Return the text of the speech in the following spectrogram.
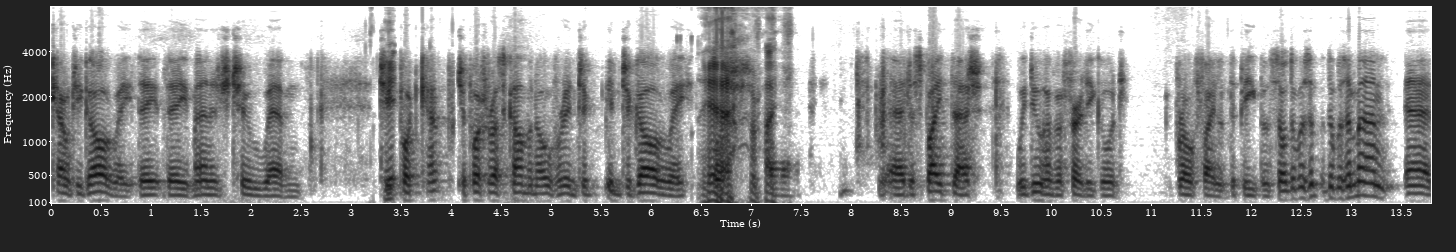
County Galway. They they managed to um, to put to put Roscommon over into into Galway. Yeah, right. Uh, despite that, we do have a fairly good profile of the people. So there was a, there was a man, uh,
